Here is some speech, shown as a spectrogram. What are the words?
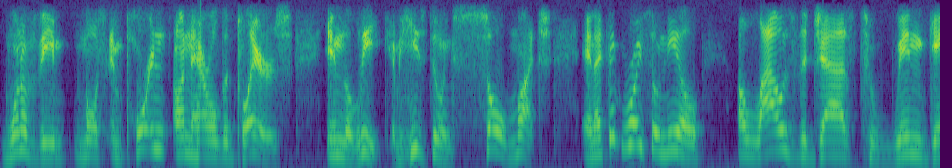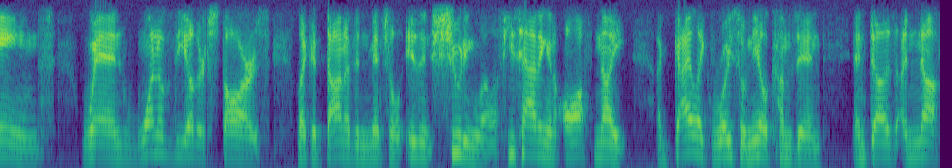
one of the most important unheralded players in the league. I mean, he's doing so much. And I think Royce O'Neale allows the Jazz to win games when one of the other stars, like a Donovan Mitchell, isn't shooting well. If he's having an off night, a guy like Royce O'Neale comes in and does enough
